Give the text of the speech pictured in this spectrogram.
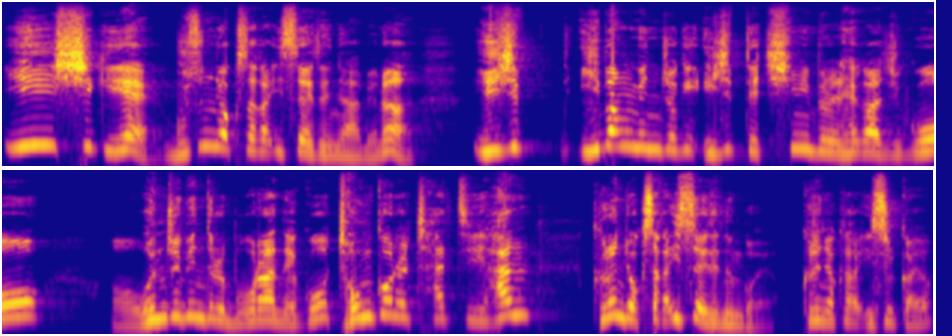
이 시기에 무슨 역사가 있어야 되냐 하면은 이집 이방 민족이 이집트에 침입을 해가지고 어, 원주민들을 몰아내고 정권을 차지한 그런 역사가 있어야 되는 거예요. 그런 역사가 있을까요?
